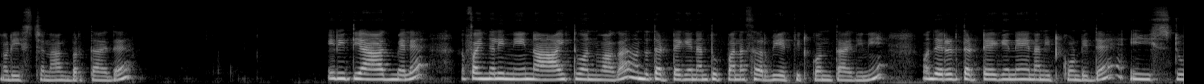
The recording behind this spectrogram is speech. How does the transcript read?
ನೋಡಿ, ಎಷ್ಟು ಚೆನ್ನಾಗಿ ಬರ್ತಾ ಇದೆ. ಈ ರೀತಿ ಆದಮೇಲೆ ಫೈನಲಿ ಇನ್ನೇನು ಆಯಿತು ಅನ್ನುವಾಗ ಒಂದು ತಟ್ಟೆಗೆ ನಾನು ತುಪ್ಪನ ಸರ್ವಿ ಎತ್ತಿಟ್ಕೊತಾ ಇದ್ದೀನಿ. ಒಂದೆರಡು ತಟ್ಟೆಗೆ ನಾನು ಇಟ್ಕೊಂಡಿದ್ದೆ. ಇಷ್ಟು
